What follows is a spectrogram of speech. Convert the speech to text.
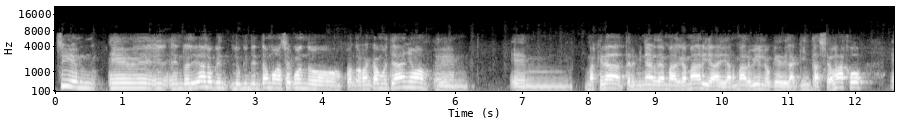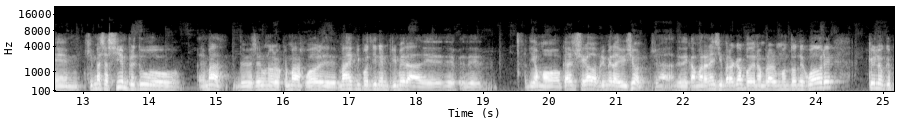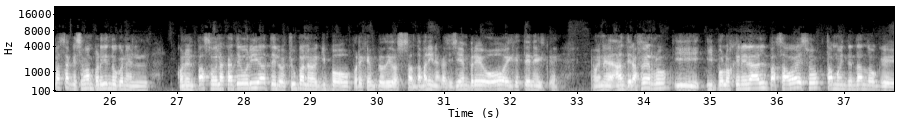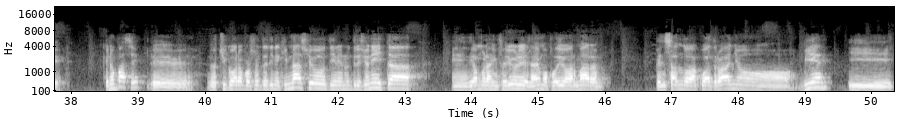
Sí, en, eh, realidad lo que, lo que intentamos hacer cuando, cuando arrancamos este año, em, em, más que nada terminar de amalgamar y, y, armar bien lo que es de la quinta hacia abajo. Em, Gimnasia siempre tuvo es más, debe ser uno de los que más jugadores, más equipos tienen primera de, digamos, que han llegado a primera división. O sea, desde Camaranesi para acá puede nombrar un montón de jugadores. que es lo que pasa? Que se van perdiendo con el, con el paso de las categorías, te los chupan los equipos, por ejemplo, digo, Santa Marina casi siempre, o el que esté en el, en antes era Ferro, y, y por lo general, pasado eso, estamos intentando que, que no pase. Eh, los chicos ahora por suerte tienen gimnasio, tienen nutricionista, eh, digamos, las inferiores las hemos podido armar pensando a cuatro años bien y,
